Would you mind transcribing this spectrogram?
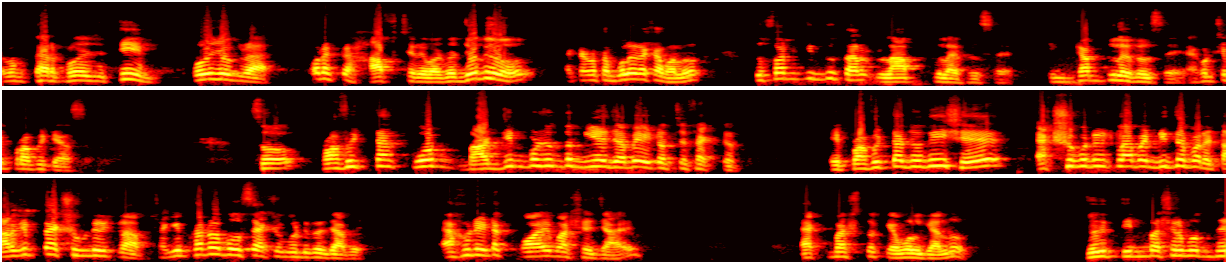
এবং তার টিম প্রযোজকরা অনেকটা হাফ ছেড়ে বাঁচবে। যদিও একটা কথা বলে রাখা ভালো, তুফান কিন্তু তার লাভ তুলে ফেলছে। ইনকাম তুলে ফেলছে এখন সে প্রফিটে আছে। সো প্রফিটটা কোন মার্জিন পর্যন্ত নিয়ে যাবে, এটা হচ্ছে ফ্যাক্টর এই প্রফিটটা যদি সে একশো কোটির ক্লাবে নিতে পারে টার্গেট তো একশো কোটির ক্লাব সাকিব খানও বলছে একশো কোটিতে যাবে। এখন এটা কয় মাসে যায়? এক মাস তো কেবল গেল। যদি তিন মাসের মধ্যে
